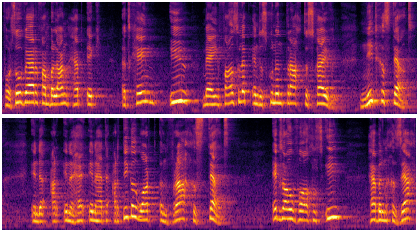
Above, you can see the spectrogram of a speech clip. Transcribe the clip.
Voor zover van belang heb ik hetgeen u mij valselijk in de schoenen tracht te schuiven, niet gesteld. In, de, in, het artikel wordt een vraag gesteld. Ik zou volgens u hebben gezegd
